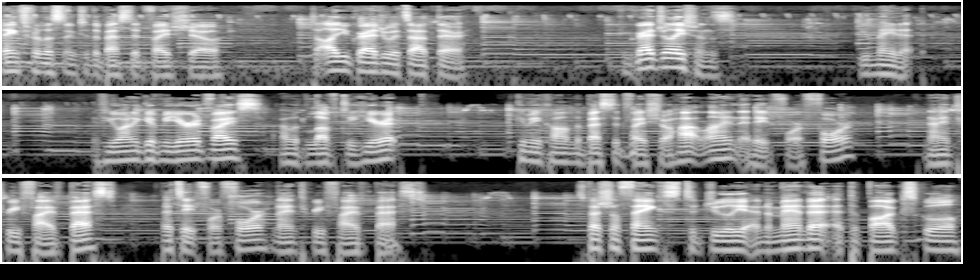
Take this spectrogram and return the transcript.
Thanks for listening to the Best Advice Show. To all you graduates out there, congratulations. You made it. If you want to give me your advice, I would love to hear it. Give me a call on the Best Advice Show hotline at 844 935 BEST. That's 844 935 BEST. Special thanks to Julia and Amanda at the Boggs School.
